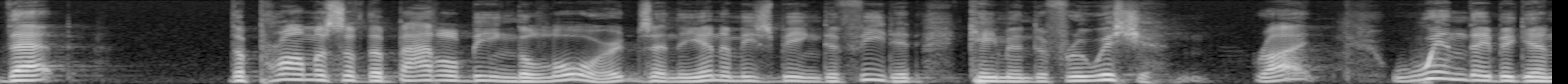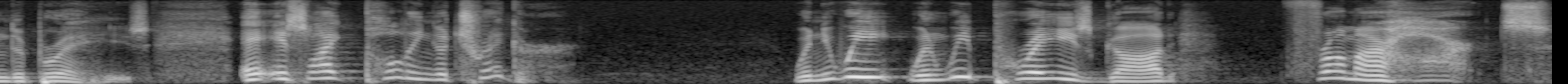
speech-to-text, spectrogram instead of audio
that the promise of the battle being the Lord's and the enemies being defeated came into fruition, right? When they began to praise. It's like pulling a trigger. When we, when we praise God from our hearts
